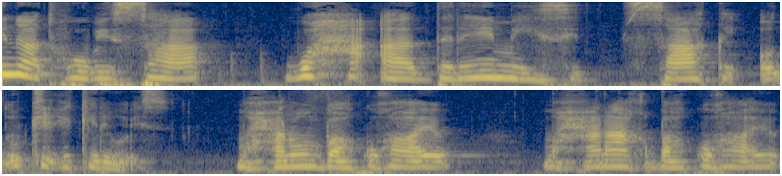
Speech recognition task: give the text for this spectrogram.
inaad hubisaa waxa aad dareemaysid saakay ood u kici kari weyse ma xanuun baa ku haayo ma xanaaq baa ku haayo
